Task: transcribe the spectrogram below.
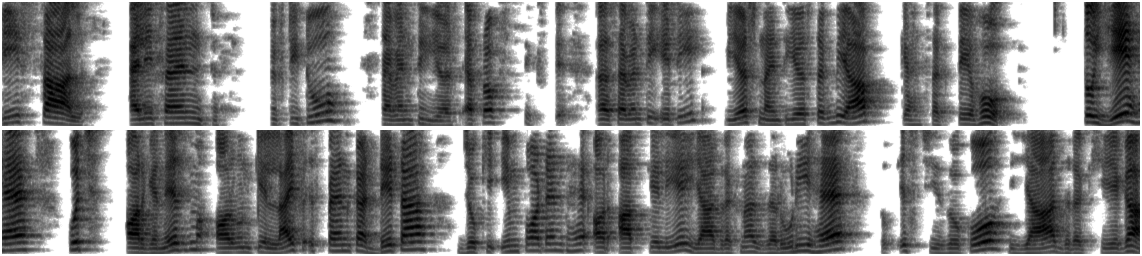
20 साल, elephant 52 to 70 years approx 70 80 years 90 years तक भी आप कह सकते हो। तो ये है कुछ ऑर्गेनिज्म और उनके लाइफ स्पैन का डेटा जो कि इंपॉर्टेंट है और आपके लिए याद रखना ज़रूरी है। तो इस चीज़ों को याद रखिएगा।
